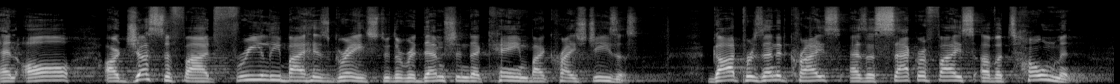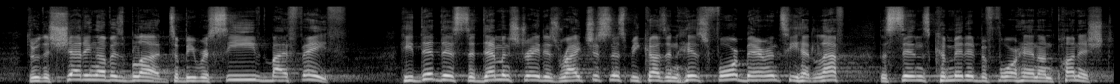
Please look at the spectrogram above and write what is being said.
and all are justified freely by his grace through the redemption that came by Christ Jesus. God presented Christ as a sacrifice of atonement through the shedding of his blood to be received by faith. He did this to demonstrate his righteousness because in his forbearance he had left the sins committed beforehand unpunished.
